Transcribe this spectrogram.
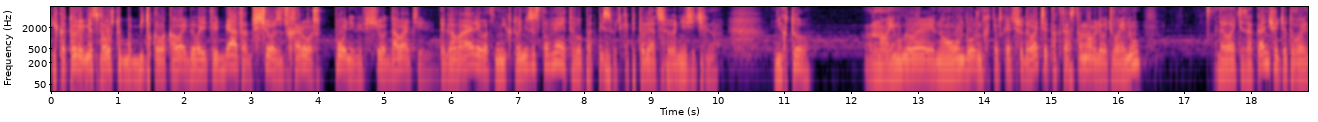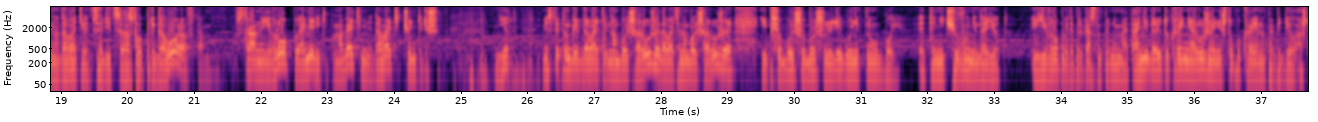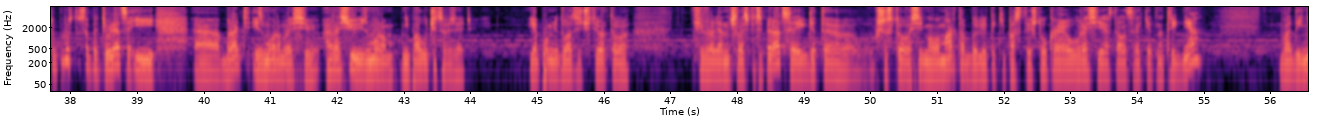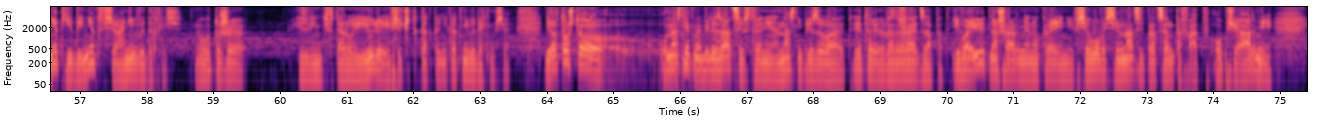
И который вместо того, чтобы бить в колокола и говорить, ребята, все, хорош, поняли, все, давайте договариваться, никто не заставляет его подписывать капитуляцию унизительную. Никто. Но ему говорят, но он должен хотя бы сказать, все, давайте как-то останавливать войну, давайте заканчивать эту войну, давайте садиться за стол переговоров, там, страны Европы, Америки, помогайте мне, давайте что-нибудь решим. Нет. Вместо этого он говорит, давайте нам больше оружия, давайте нам больше оружия, и все больше и больше людей гонит на убой. Это ничего не дает. И Европа это прекрасно понимает. Они дают Украине оружие не чтобы Украина победила, а чтобы просто сопротивляться и э, брать измором Россию. А Россию измором не получится взять. Я помню 24 февраля началась спецоперация, и где-то 6-7 марта были такие посты, что у России осталось ракет на три дня, воды нет, еды нет, все, они выдохлись. Ну вот уже, извините, 2 июля, и все что-то как-то никак не выдохнемся. Дело в том, что у нас нет мобилизации в стране, нас не призывают. Это раздражает Запад. И воюет наша армия на Украине. Всего 18% от общей армии.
